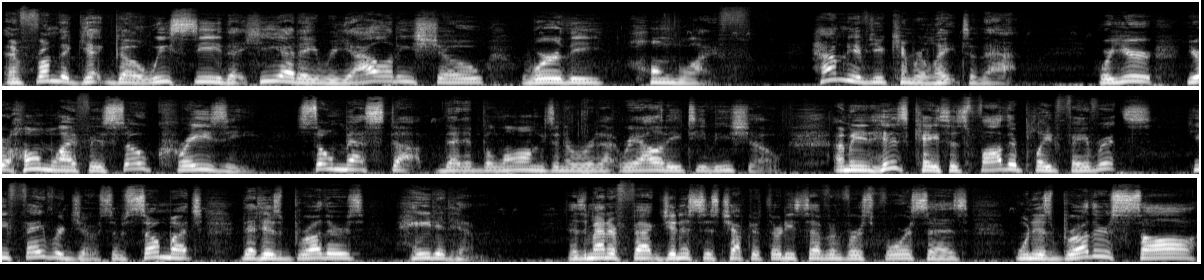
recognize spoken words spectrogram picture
And from the get go, we see that he had a reality show worthy home life. How many of you can relate to that? Where your, your home life is so crazy, so messed up that it belongs in a reality TV show. I mean, in his case, his father played favorites. He favored Joseph so much that his brothers hated him. As a matter of fact, Genesis chapter 37, verse 4 says, When his brothers saw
